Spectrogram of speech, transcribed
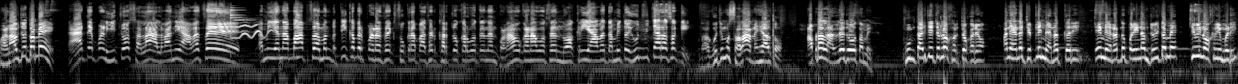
ભણાવજો તમે. હા તે પણ ઈ ચો સલાહ હાલવાની આવે છે. અમે એના બાપ છે. અમને બધી ખબર પડે છે કે છોકરા પાછળ ખર્ચો કરવો છે ને ભણાવો ગણાવો છે નોકરી આવે તમે તો એવું જ વિચારો શકી ભાગુજી હું સલાહ નહીં હાલતો આપણા લાલને જોવો તમે. ફૂમતાડીએ જેટલો ખર્ચો કર્યો અને એને જેટલી મહેનત કરી એ મહેનતનું પરિણામ જોયું તમે કેવી નોકરી મળી?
